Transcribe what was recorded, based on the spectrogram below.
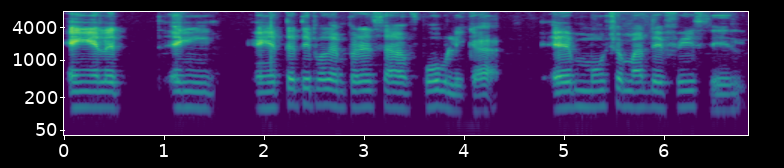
en el en, en este tipo de empresa pública es mucho más difícil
